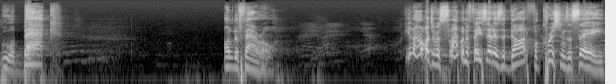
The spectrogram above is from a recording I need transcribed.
we were back under Pharaoh. You know how much of a slap in the face that is to God for Christians to say,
